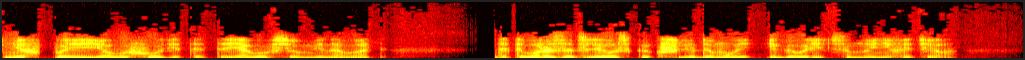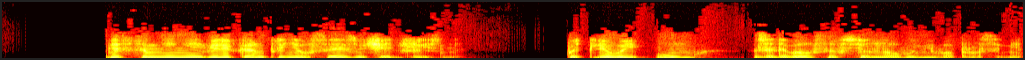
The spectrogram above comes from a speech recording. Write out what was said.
смех по ее выходит. Это я во всем виноват». До того разозлилась, как шли домой, и говорить со мной не хотела. Без сомнения, великан принялся изучать жизнь. Пытливый ум задавался все новыми вопросами.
